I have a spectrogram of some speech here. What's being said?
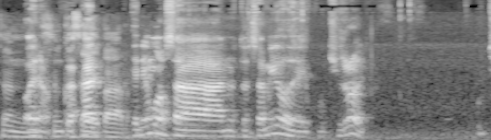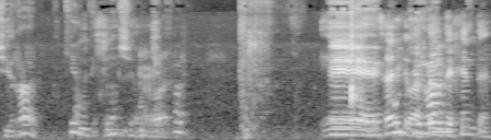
Son, bueno son cosas de pagar. tenemos a nuestros amigos de Cuchirrol. Cuchirrol. ¿Quién te conoce Cuchirrol. Cuchirrol? Eh, eh, ¿Sabes que Crunchyroll- bastante gente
